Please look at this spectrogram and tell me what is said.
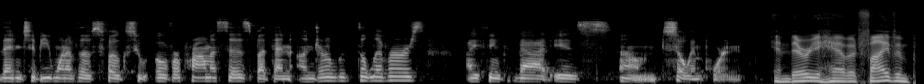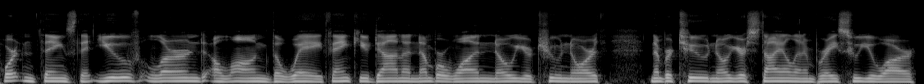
than to be one of those folks who overpromises but then underdelivers. I think that is um, so important. And there you have it five important things that you've learned along the way. Thank you, Donna. Number one, know your true north. Number two, know your style and embrace who you are.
